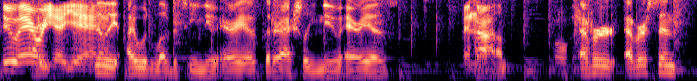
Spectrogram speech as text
New area. yeah. really, I would love to see new areas that are actually new areas. and not Um, ever ever since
